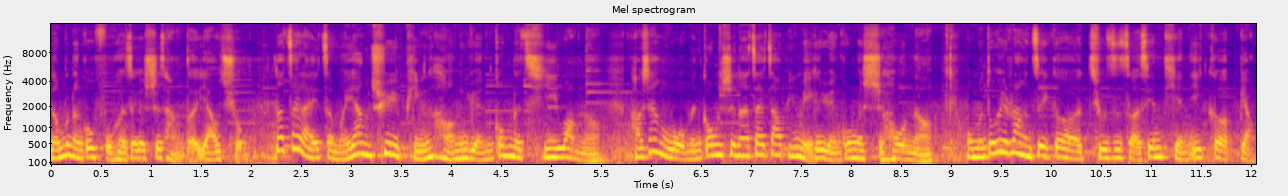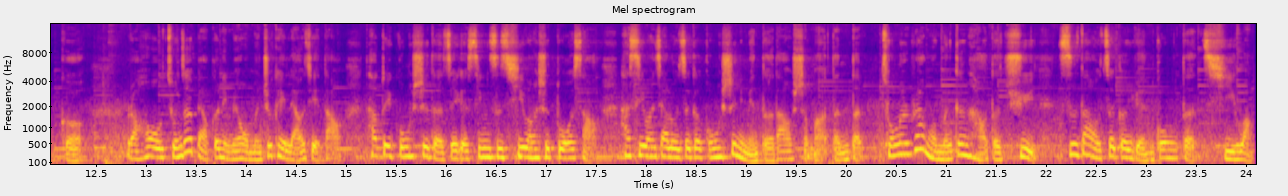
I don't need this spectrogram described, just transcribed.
能不能够符合这个市场的要求。那再来，怎么样去平衡员工的期望呢？好像我们公司呢，在招聘每个员工的时候呢，我们都会让这个求职者先填一个表格，然后从这个表格里面，我们就可以了解到他对公司的这个薪资期望是多少，他希望加入这个公司里面得到什么等等，从而让我们更好的去知道这个员工的期望。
